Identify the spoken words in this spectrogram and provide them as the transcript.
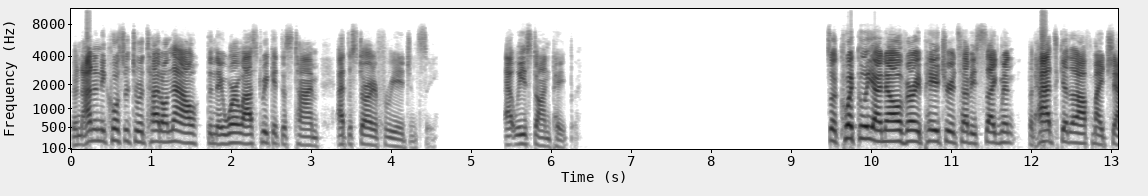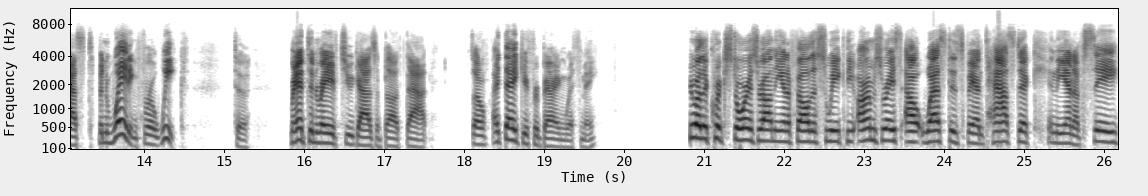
They're not any closer to a title now than they were last week at this time at the start of free agency, at least on paper. So quickly, I know, very Patriots heavy segment, but had to get it off my chest. Been waiting for a week to rant and rave to you guys about that. So I thank you for bearing with me. Few other quick stories around the NFL this week. The arms race out west is fantastic in the NFC.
